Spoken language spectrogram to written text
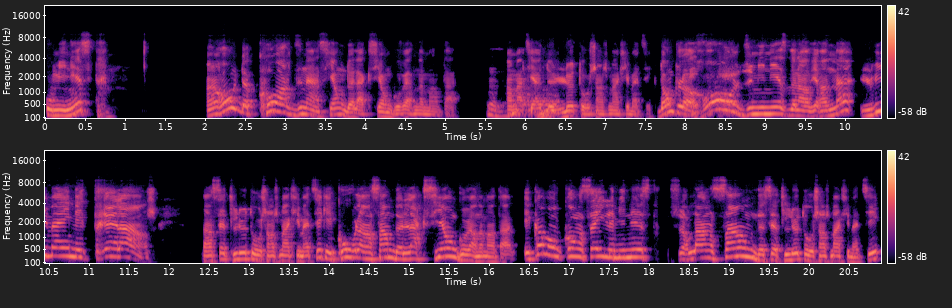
au ministre un rôle de coordination de l'action gouvernementale en matière de lutte au changement climatique. Donc, le rôle du ministre de l'Environnement lui-même est très large dans cette lutte au changement climatique et couvre l'ensemble de l'action gouvernementale. Et comme on conseille le ministre sur l'ensemble de cette lutte au changement climatique,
